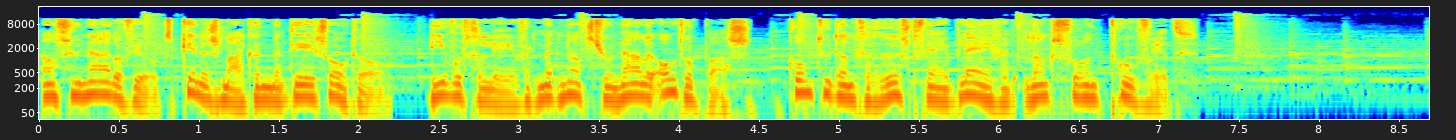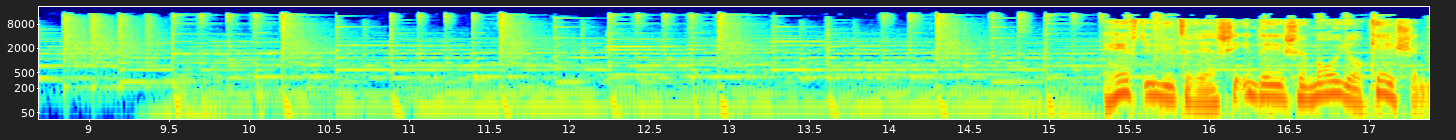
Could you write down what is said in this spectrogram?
Als u nader wilt kennismaken met deze auto, die wordt geleverd met Nationale Autopas, komt u dan gerust vrijblijvend langs voor een proefrit. Heeft u interesse in deze mooie location?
